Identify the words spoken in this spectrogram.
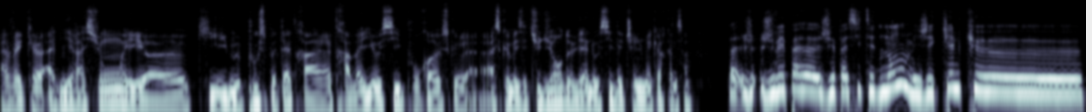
avec euh, admiration et euh, qui me pousse peut-être à, travailler aussi pour euh, ce que, à ce que mes étudiants deviennent aussi des changemakers comme ça bah, Je ne vais, pas, je vais pas citer de nom, mais j'ai quelques,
